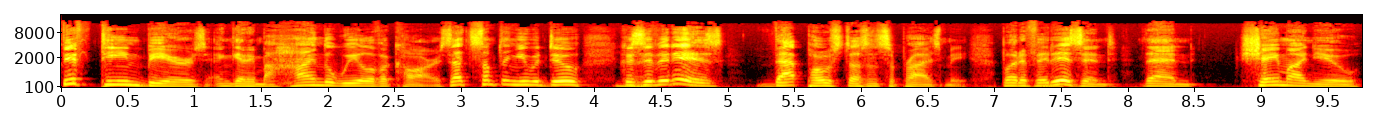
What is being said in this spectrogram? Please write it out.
15 beers and getting behind the wheel of a car. Is that something you would do? Because if it is, that post doesn't surprise me. But if it mm. isn't, then shame on you.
